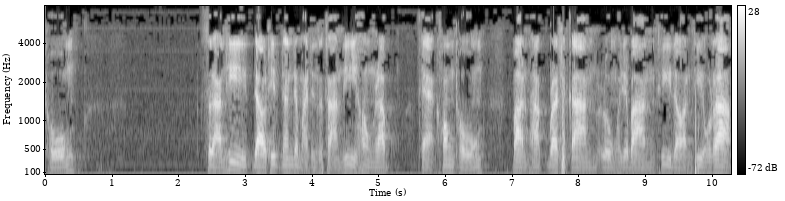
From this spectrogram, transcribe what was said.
โถง สถานที่ดาวทิตย์นั้นจะหมายถึงสถานที่ห้องรับ แขกห้องโถง บ้านพักราชการ โรงพยาบาลที่ดอนที่ราบ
